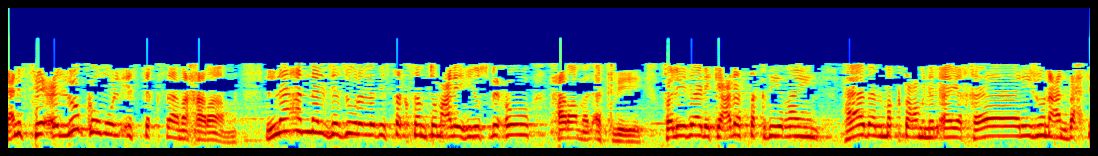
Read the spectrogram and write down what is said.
يعني فعلكم الاستقسام حرام. لا أن الجزور الذي استقسمتم عليه يصبح حرام الأكل. فلذلك على التقديرين هذا المقطع من الآية خارج عن بحث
